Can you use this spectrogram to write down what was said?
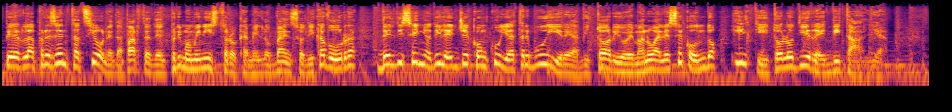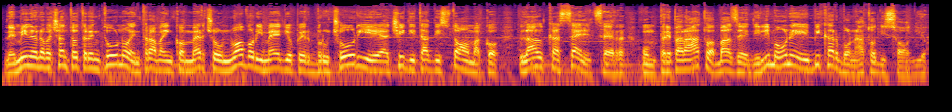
per la presentazione da parte del primo ministro Camillo Benso di Cavour del disegno di legge con cui attribuire a Vittorio Emanuele II il titolo di Re d'Italia. Nel 1931 entrava in commercio un nuovo rimedio per bruciori e acidità di stomaco, l'Alka-Seltzer, un preparato a base di limone e bicarbonato di sodio.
